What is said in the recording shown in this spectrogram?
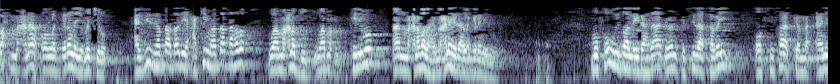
Wax macnaa oo la garanayo ma jiro. Casiiz haddaad adiga xakiim haddaad dhahdo waa macno duud waa kelimo aan macnaba lahayn. Macnaheeda aan la garanayn mufawida la yidhahdaa nimanka sidaa qabay oo sifaadka macaani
